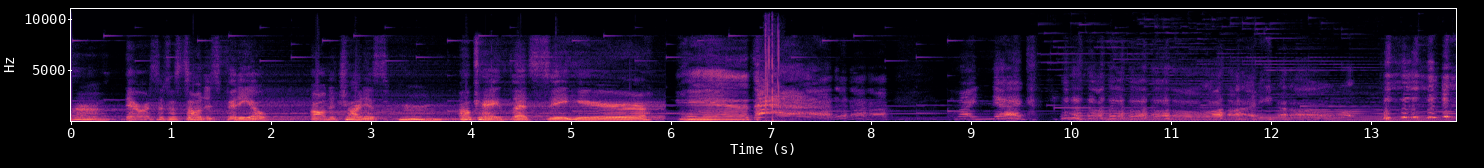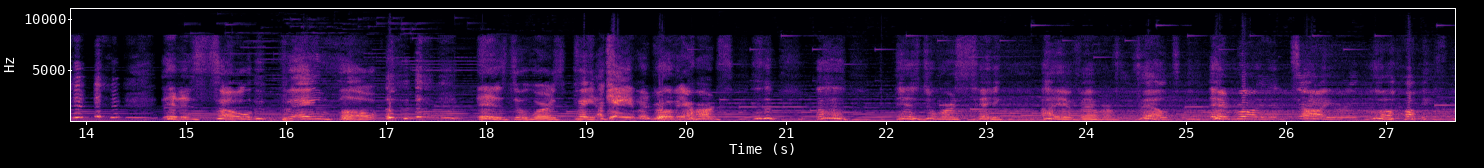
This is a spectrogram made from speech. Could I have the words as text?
Hmm, there such a saw this video. To try this. Hmm. Okay, let's see here. And ah! my neck. it is so painful. It is the worst pain. I can't even move. It hurts. It is the worst thing I have ever felt in my entire life.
